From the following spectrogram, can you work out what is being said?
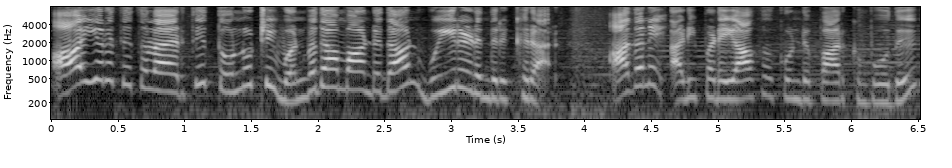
ஆயிரத்தி தொள்ளாயிரத்தி தொன்னூற்றி ஒன்பதாம் ஆண்டுதான் உயிரிழந்திருக்கிறார். அதனை அடிப்படையாக கொண்டு பார்க்கும்போது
